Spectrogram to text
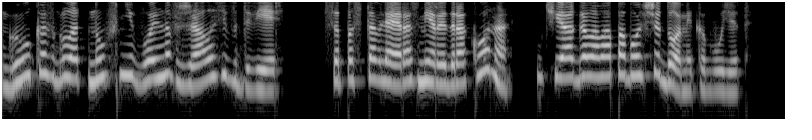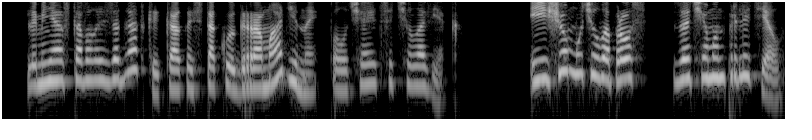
Гулка, сглотнув, невольно вжалась в дверь, сопоставляя размеры дракона, чья голова побольше домика будет. Для меня оставалось загадкой, как из такой громадины получается человек. И еще мучил вопрос, зачем он прилетел.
